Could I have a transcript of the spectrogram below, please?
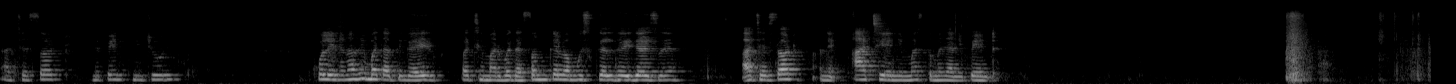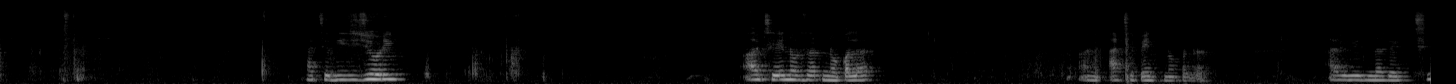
આ છે શર્ટ ને પેન્ટની જોડી. ખોલીને નથી બતાવતી ગાઈઝ પછી મારે બધા સંકેલવા મુશ્કેલ થઈ જશે. આ છે શર્ટ અને આ છે એની મસ્ત મજાની પેન્ટ. આ છે બીજી જોડી. આ છે એનો શર્ટનો કલર. અને આ છે પેન્ટનો કલર. આવી રીતના કંઈક છે.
